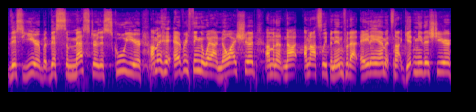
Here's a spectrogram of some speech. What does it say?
this year, but this semester, this school year, I'm going to hit everything the way I know I should. I'm going to not, I'm not sleeping in for that 8 a.m. It's not getting me this year.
